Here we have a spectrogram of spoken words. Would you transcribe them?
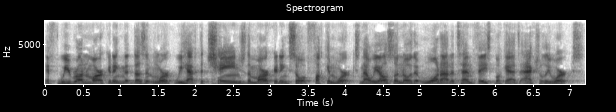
If we run marketing that doesn't work, we have to change the marketing so it fucking works. Now we also know that 1 out of 10 Facebook ads actually works.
